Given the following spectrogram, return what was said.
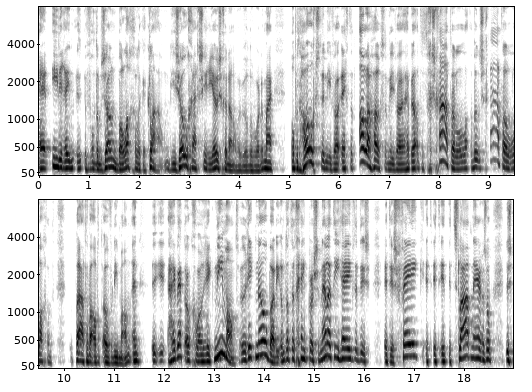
en iedereen vond hem zo'n belachelijke clown. Die zo graag serieus genomen wilde worden. Maar op het hoogste niveau, echt het allerhoogste niveau, hebben we altijd geschater, schaterlachend praten we altijd over die man. En eh, hij werd ook gewoon Rick Niemand, Rick Nobody. Omdat het geen personality heeft. Het is, het is fake. Het, het, het, het slaat nergens op. Dus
